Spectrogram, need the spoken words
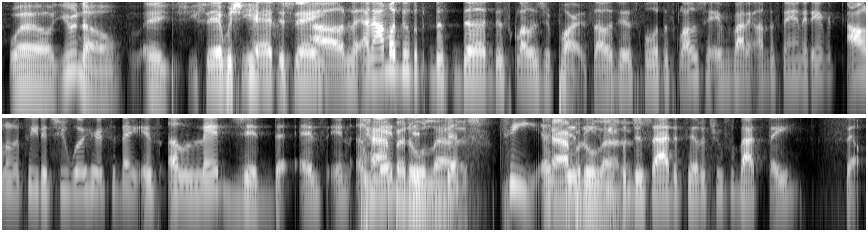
Well, you know, eh, she said what she had to say. Uh, and I'm gonna do the, the, the disclosure part. So just full disclosure, everybody understand that every all of the tea that you will hear today is alleged, as in alleged Capital letters. tea. Until Capital these letters. people decide to tell the truth about they self.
